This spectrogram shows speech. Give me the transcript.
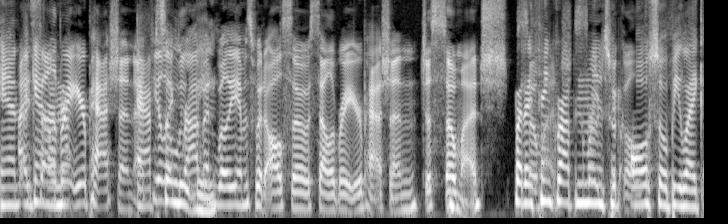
And I again, I'm not- celebrate your passion. I feel like Absolutely. Robin Williams would also celebrate your passion just so much. But I think much. Robin So Williams would also be like,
